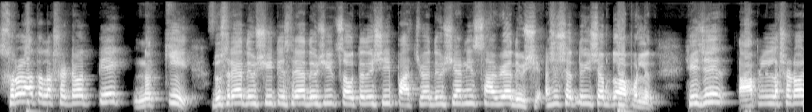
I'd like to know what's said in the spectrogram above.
सरळ आता लक्षात ठेवा ते नक्की दुसऱ्या दिवशी तिसऱ्या दिवशी चौथ्या दिवशी पाचव्या दिवशी आणि सहाव्या दिवशी असे शब्द शब्द वापरलेत. हे जे आपले लक्षात ठेवा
